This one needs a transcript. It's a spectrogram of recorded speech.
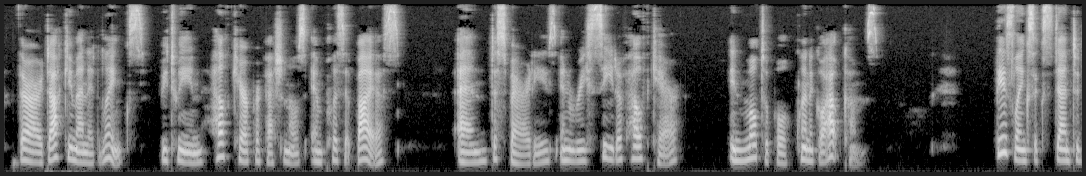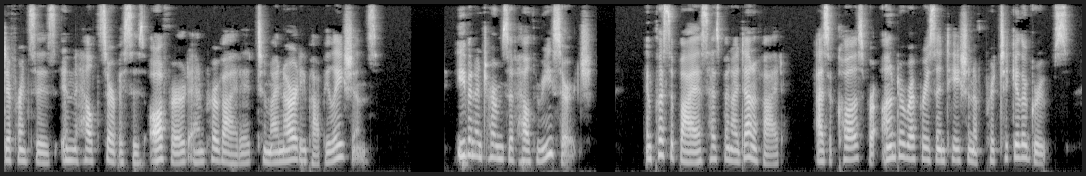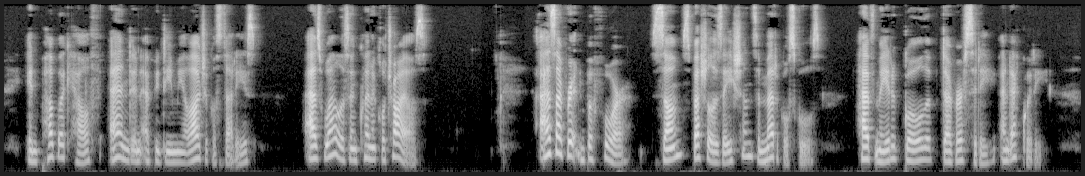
There are documented links between healthcare professionals' implicit bias and disparities in receipt of healthcare in multiple clinical outcomes. These links extend to differences in the health services offered and provided to minority populations. Even in terms of health research, implicit bias has been identified as a cause for underrepresentation of particular groups in public health and in epidemiological studies, as well as in clinical trials. As I've written before, some specializations in medical schools have made a goal of diversity and equity.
